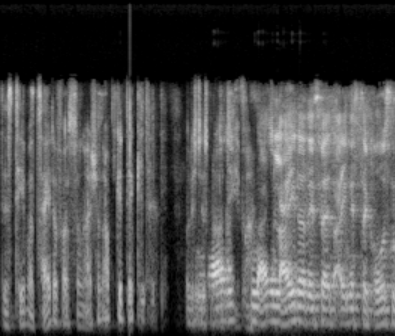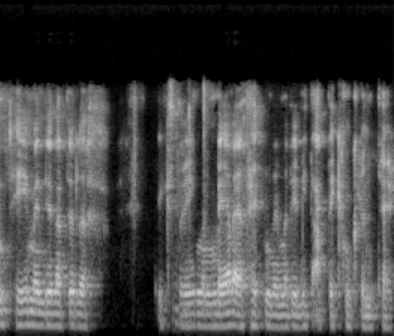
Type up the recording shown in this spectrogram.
das Thema Zeiterfassung auch schon abgedeckt? Oder ist das ja, nein, leider, das wäre eines der großen Themen, die natürlich extremen Mehrwert hätten, wenn man die mit abdecken könnte.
